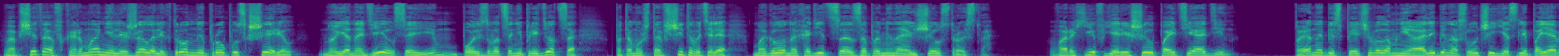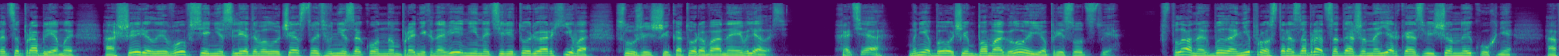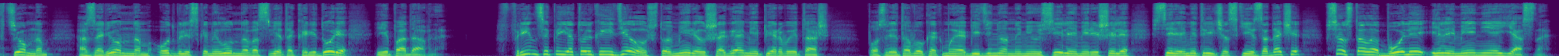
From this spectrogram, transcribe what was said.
Вообще-то в кармане лежал электронный пропуск Шерил, но я надеялся, им пользоваться не придется, потому что в считывателе могло находиться запоминающее устройство. В архив я решил пойти один — Пен обеспечивала мне алиби на случай, если появятся проблемы, а Шерил и вовсе не следовало участвовать в незаконном проникновении на территорию архива, служащей которого она являлась. Хотя мне бы очень помогло ее присутствие. В планах было не просто разобраться даже на ярко освещенной кухне, а в темном, озаренном отблесками лунного света коридоре и подавно. В принципе, я только и делал, что мерил шагами первый этаж — После того, как мы объединенными усилиями решили стереометрические задачи, все стало более или менее ясно.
